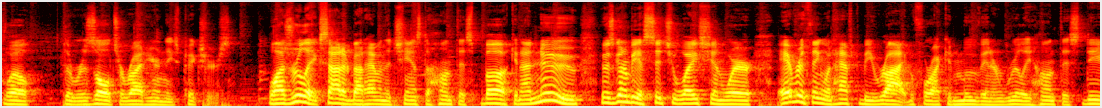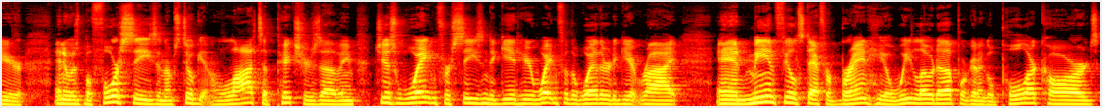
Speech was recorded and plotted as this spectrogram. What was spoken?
Well, the results are right here in these pictures. Well, I was really excited about having the chance to hunt this buck, and I knew it was going to be a situation where everything would have to be right before I could move in and really hunt this deer. And it was before season. I'm still getting lots of pictures of him, just waiting for season to get here, waiting for the weather to get right. And me and field staffer Brant Hill, we load up. We're going to go pull our cards.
